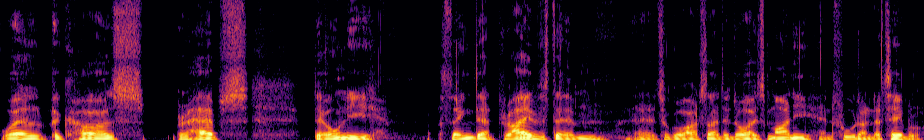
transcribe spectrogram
Well, because perhaps the only thing that drives them uh, to go outside the door is money and food on the table.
